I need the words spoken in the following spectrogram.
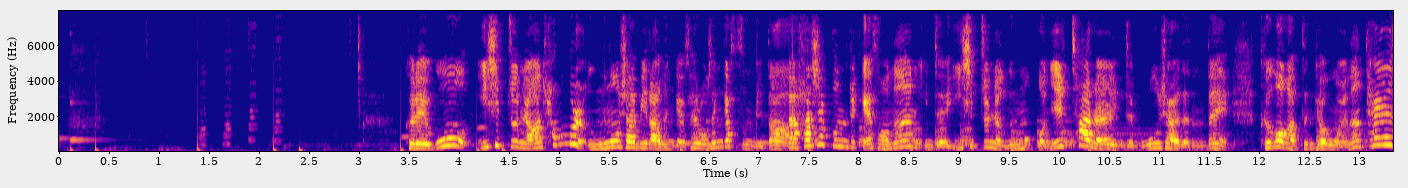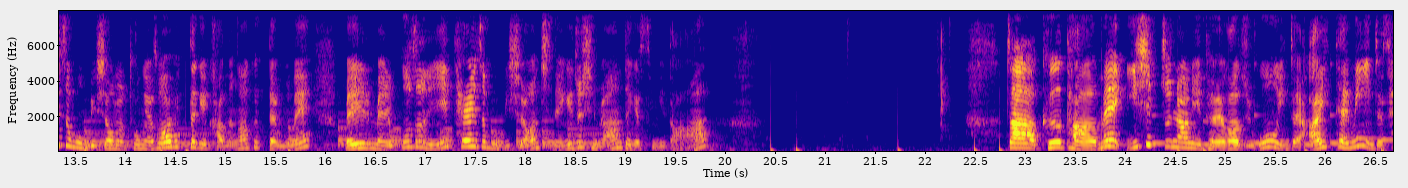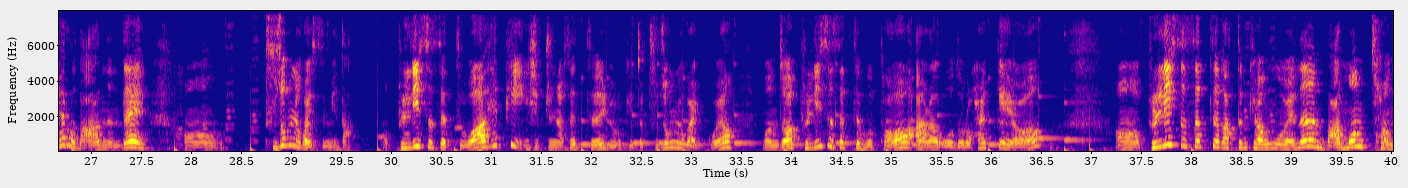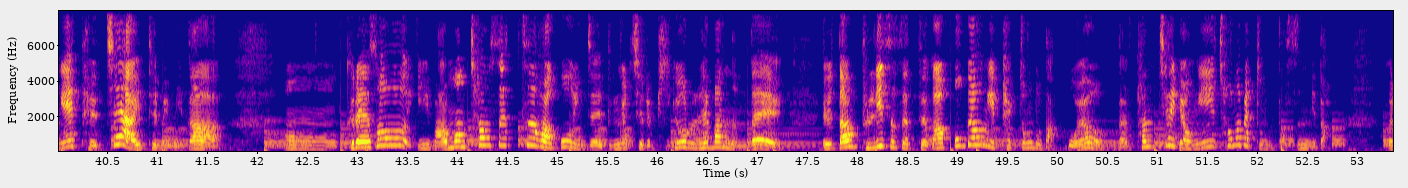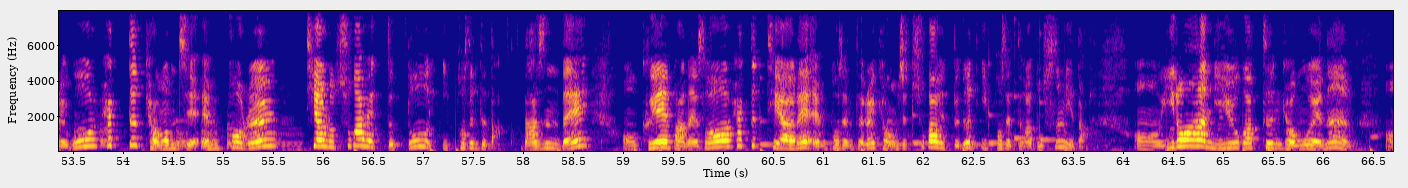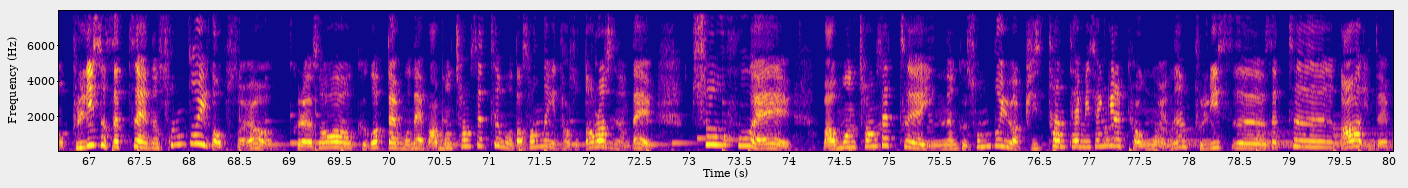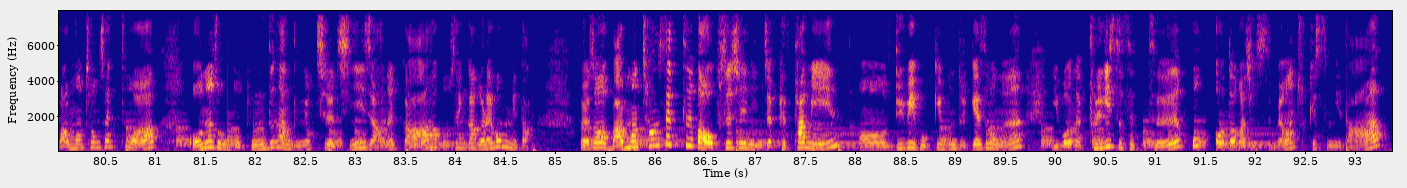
그리고 20주년 현물 응모샵이라는 게 새로 생겼습니다. 하실 분들께서는 이제 20주년 응모권 1차를 이제 모으셔야 되는데 그거 같은 경우에는 테일즈북 미션을 통해서 획득이 가능하기 때문에 매일매일 꾸준히 테일즈북 미션 진행해 주시면 되겠습니다. 자, 그 다음에 20주년이 돼가지고 이제 아이템이 이제 새로 나왔는데 어, 두 종류가 있습니다. 어, 블리스 세트와 해피 20주년 세트 이렇게 두 종류가 있고요. 먼저 블리스 세트부터 알아보도록 할게요. 어, 블리스 세트 같은 경우에는 마몬청의 대체 아이템입니다. 어, 그래서 이 마몬청 세트하고 이제 능력치를 비교를 해봤는데 일단 블리스 세트가 뽀경이 100 정도 낮고요. 그다음 판체경이 1500 정도 낮습니다. 그리고 획득 경험치 엠퍼를 TR로 추가 획득도 2% 낮, 낮은데 어, 그에 반해서 획득 TR의 N%를 경험치 추가 획득은 2%가 높습니다. 어, 이러한 이유 같은 경우에는 어, 블리스 세트에는 손부위가 없어요. 그래서 그것 때문에 마몬 청 세트보다 성능이 다소 떨어지는데 추후에 마몬 청 세트에 있는 그 손부위와 비슷한 템이 생길 경우에는 블리스 세트가 이제 마몬 청 세트와 어느 정도 동등한 능력치를 지니지 않을까 하고 생각을 해봅니다. 그래서 마 몬청 세트가 없으신 이제 베타민 어, 뉴비 복귀분들께서는 이번에 블리스 세트 꼭 얻어가셨으면 좋겠습니다.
